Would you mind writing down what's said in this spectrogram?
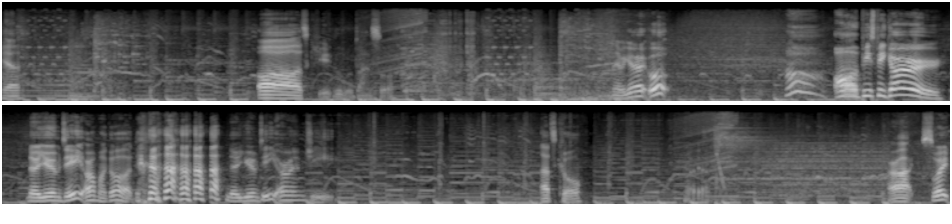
yeah. Oh, that's cute, little dinosaur. There we go. Oh! Oh, PSP Go! No UMD? Oh my god. no UMD? OMG. That's cool. Alright, sweet.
